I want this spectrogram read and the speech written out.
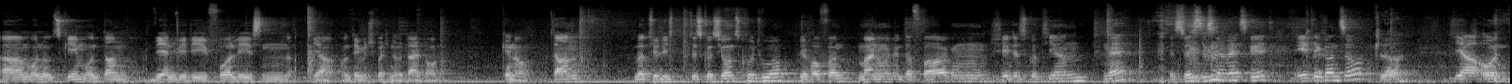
ähm, und uns geben und dann werden wir die vorlesen ja, und dementsprechend mit einbauen. Genau. Dann natürlich Diskussionskultur. Wir hoffen, Meinungen hinterfragen, schön diskutieren. Ne? Jetzt wisst ihr ja, wer es geht. Ethik und so. Klar. Ja, und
